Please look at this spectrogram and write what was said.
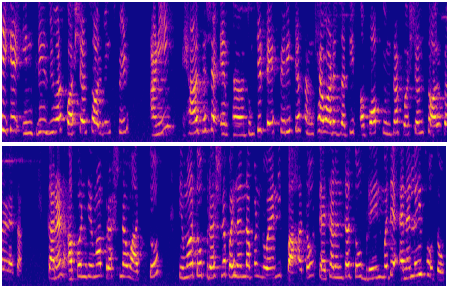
ठीक आहे? Increase your question solving speed आणि ह्या जशा तुमची टेस्ट सिरीजच्या संख्या वाढत जातील आपोआप तुमचा क्वेश्चन सॉल्व्ह करण्याचा. कारण आपण जेव्हा प्रश्न वाचतो तेव्हा तो प्रश्न पहिल्यांदा आपण डोळ्यांनी पाहतो त्याच्यानंतर तो ब्रेनमध्ये अनालाइज होतो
